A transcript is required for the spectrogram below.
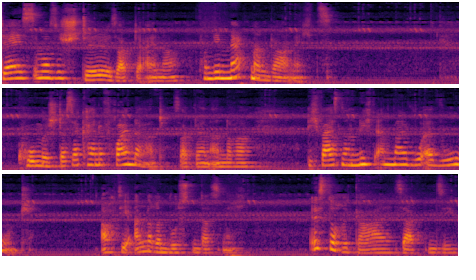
Der ist immer so still, sagte einer. Von dem merkt man gar nichts. Komisch, dass er keine Freunde hat, sagte ein anderer. Ich weiß noch nicht einmal, wo er wohnt. Auch die anderen wussten das nicht. Ist doch egal, sagten sie.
